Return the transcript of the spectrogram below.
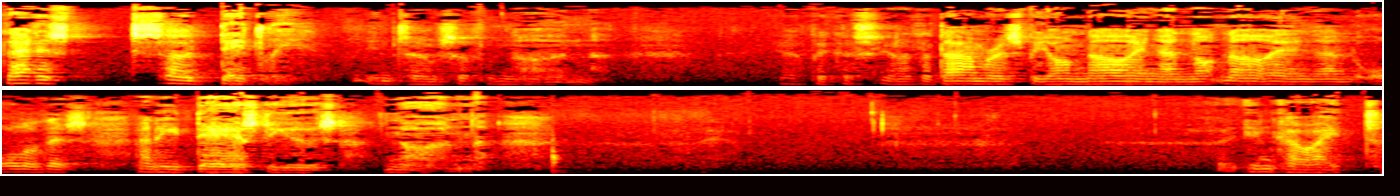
That is so deadly in terms of known. Yeah, because you know the Dharma is beyond knowing and not knowing and all of this, and he dares to use known. Inchoate.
